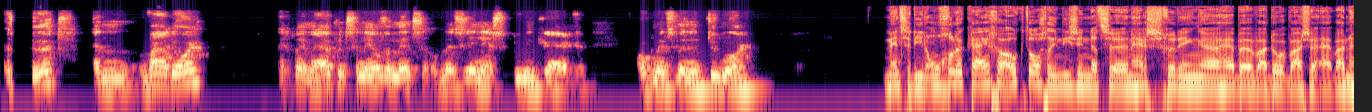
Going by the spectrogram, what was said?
Het gebeurt. En waardoor? Echt bij mijn uitpunt zijn heel veel mensen, ook mensen die een hersenbloeding krijgen, ook mensen met een tumor. Mensen die een ongeluk krijgen ook toch? In die zin dat ze een hersenschudding uh, hebben waardoor, waar, ze, waar hun hersenen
